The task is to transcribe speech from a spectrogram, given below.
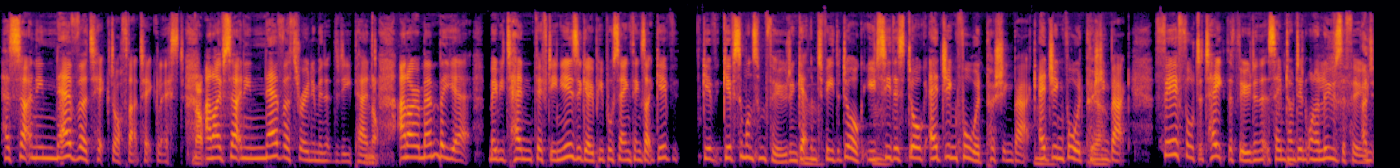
Has certainly never ticked off that tick list. No. And I've certainly never thrown him in at the deep end. No. And I remember yet maybe 10, 15 years ago, people saying things like, give give give someone some food and get mm. them to feed the dog. You'd mm. see this dog edging forward, pushing back, mm. edging forward, pushing yeah. back, fearful to take the food and at the same time didn't want to lose the food. And,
